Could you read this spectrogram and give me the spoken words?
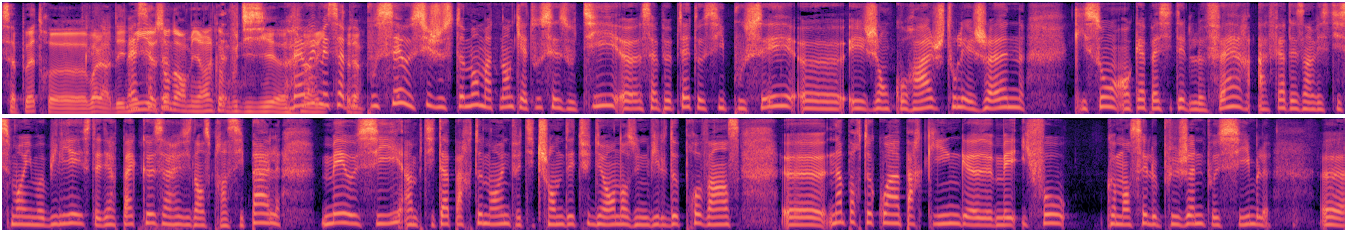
ça peut être euh, voilà des nuits sans dormir hein, comme vous disiez. Ben oui mais ça peut pousser aussi justement maintenant qu'il y a tous ces outils, euh, ça peut peut-être aussi pousser euh, et j'encourage tous les jeunes qui sont en capacité de le faire à faire des investissements immobiliers, c'est-à-dire pas que sa résidence principale, mais aussi un petit appartement, une petite chambre d'étudiant dans une ville de province, euh, n'importe quoi, un parking, mais il faut commencer le plus jeune possible euh,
